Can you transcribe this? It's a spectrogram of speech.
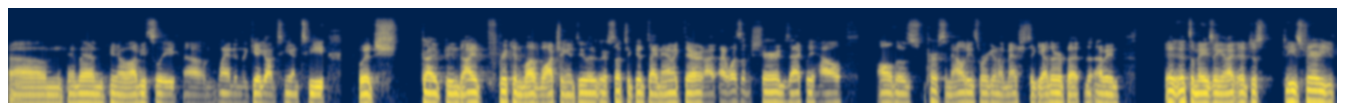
um, and then you know, obviously, um, landing the gig on TNT, which I, I freaking love watching it, dude. There, there's such a good dynamic there, and I, I wasn't sure exactly how all those personalities were going to mesh together, but I mean, it, it's amazing, and I, it just he's very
